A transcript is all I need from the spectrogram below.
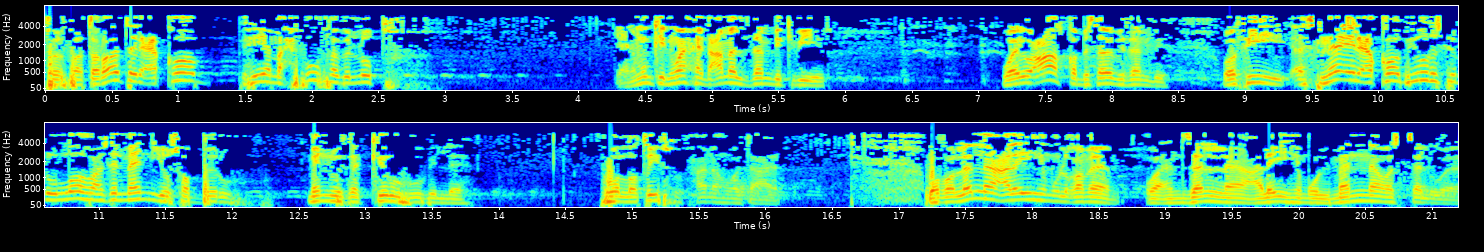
ففترات العقاب هي محفوفة باللطف. يعني ممكن واحد عمل ذنب كبير ويعاقب بسبب ذنبه. وفي أثناء العقاب يرسل الله عز وجل من يصبره من يذكره بالله. هو اللطيف سبحانه وتعالى. وظللنا عليهم الغمام وأنزلنا عليهم المن والسلوى.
